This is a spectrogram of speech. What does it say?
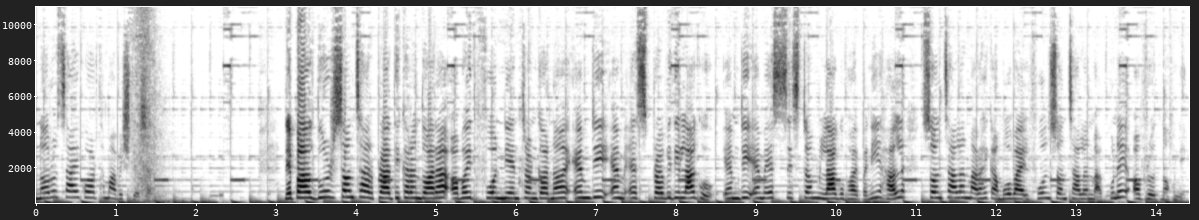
नरोचाएको अर्थमा विश्लेषण। नेपाल दूरसञ्चार प्राधिकरणद्वारा अवैध फोन नियन्त्रण गर्न एमडीएमएस प्रविधि लागू। एमडीएमएस सिस्टम लागू भए पनि हाल सञ्चालनमा रहेका मोबाइल फोन सञ्चालनमा कुनै अवरोध नहुने।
